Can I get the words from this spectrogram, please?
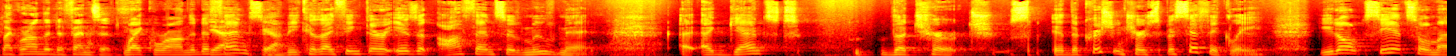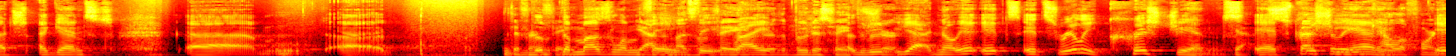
like we're on the defensive. like we're on the defensive yeah. because I think there is an offensive movement uh, against the church, the Christian church specifically. You don't see it so much against um, Different the, faith. the Muslim yeah, faith, the Muslim the- faith right? or the Buddhist faith. Uh, the sure. Yeah, no, it, it's it's really Christians, Yeah, it's especially in California.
